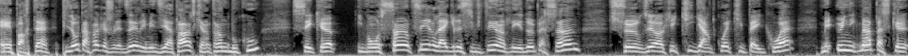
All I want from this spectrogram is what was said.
importants. Puis l'autre affaire que je voulais dire, les médiateurs, ce qu'ils entendent beaucoup, c'est que ils vont sentir l'agressivité entre les deux personnes sur dire OK, qui garde quoi, qui paye quoi, mais uniquement parce que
